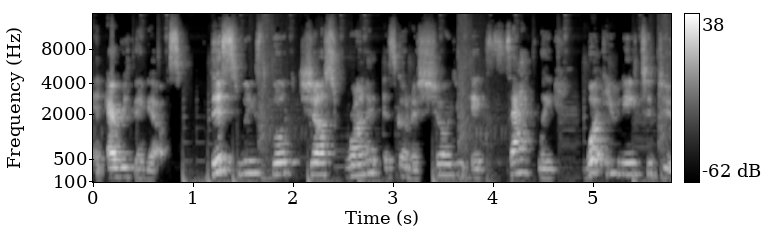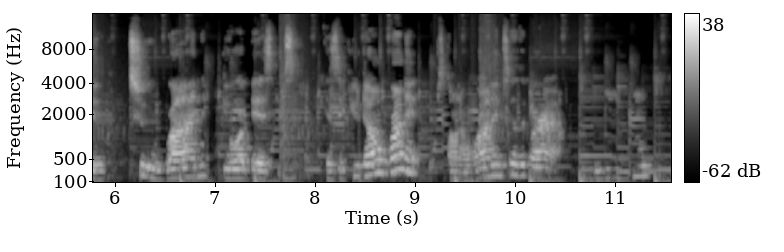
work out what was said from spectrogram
and everything else. This week's book, Just Run It, is going to show you exactly what you need to do to run your business. Because if you don't run it, it's going to run into the ground. Mm-hmm.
